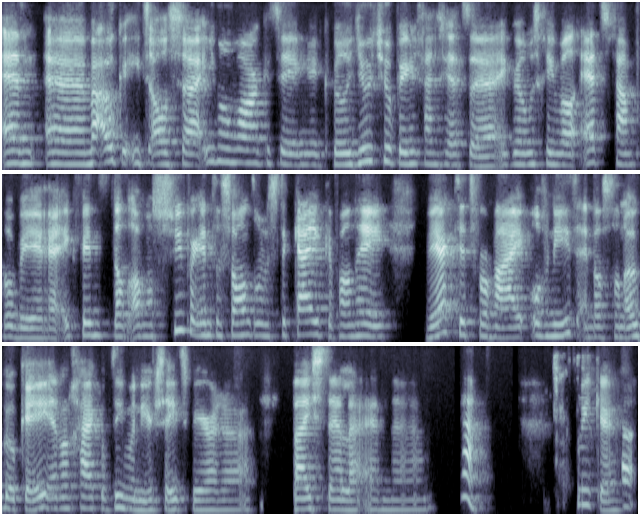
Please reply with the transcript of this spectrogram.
En, uh, maar ook iets als uh, e-mail marketing. Ik wil YouTube in gaan zetten. Ik wil misschien wel ads gaan proberen. Ik vind dat allemaal super interessant om eens te kijken van... hey, werkt dit voor mij of niet? En dat is dan ook oké. En dan ga ik op die manier steeds weer uh, bijstellen en ja, tweaken.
